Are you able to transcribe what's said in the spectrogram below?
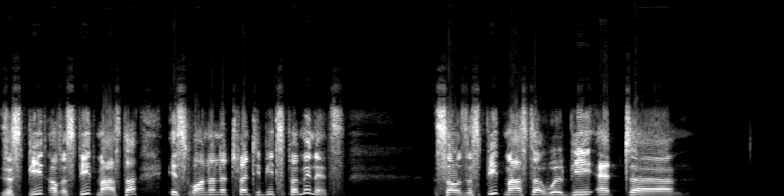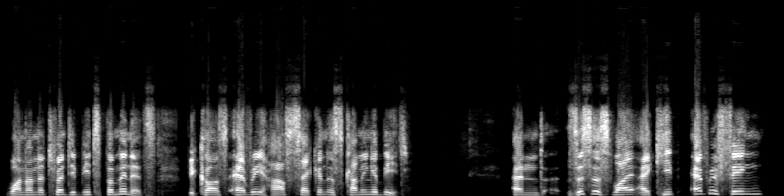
the speed of a Speedmaster is 120 beats per minute. So the Speedmaster will be at uh, 120 beats per minute because every half second is coming a beat. And this is why I keep everything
